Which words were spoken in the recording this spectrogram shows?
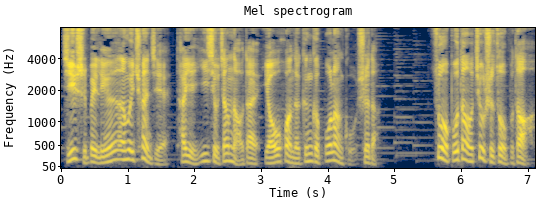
即使被林恩安慰劝解，他也依旧将脑袋摇晃得跟个拨浪鼓似的，做不到就是做不到。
